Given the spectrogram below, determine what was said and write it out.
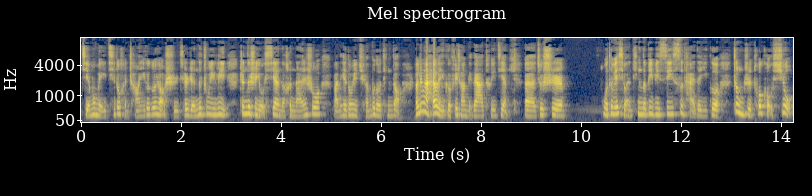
节目每一期都很长，一个多小时。其实人的注意力真的是有限的，很难说把那些东西全部都听到。然后另外还有一个非常给大家推荐，呃，就是。我特别喜欢听的 BBC 四台的一个政治脱口秀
